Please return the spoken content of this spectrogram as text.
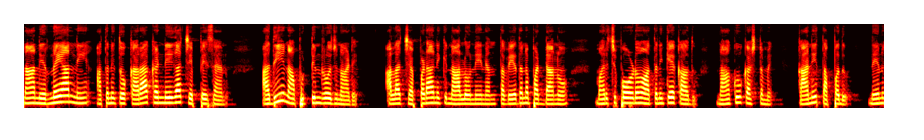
నా నిర్ణయాన్ని అతనితో కరాఖండిగా చెప్పేశాను. అది నా పుట్టినరోజు నాడే. అలా చెప్పడానికి నాలో నేనెంత వేదన పడ్డానో మర్చిపోవడం అతనికే కాదు నాకు కష్టమే. కానీ తప్పదు. నేను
